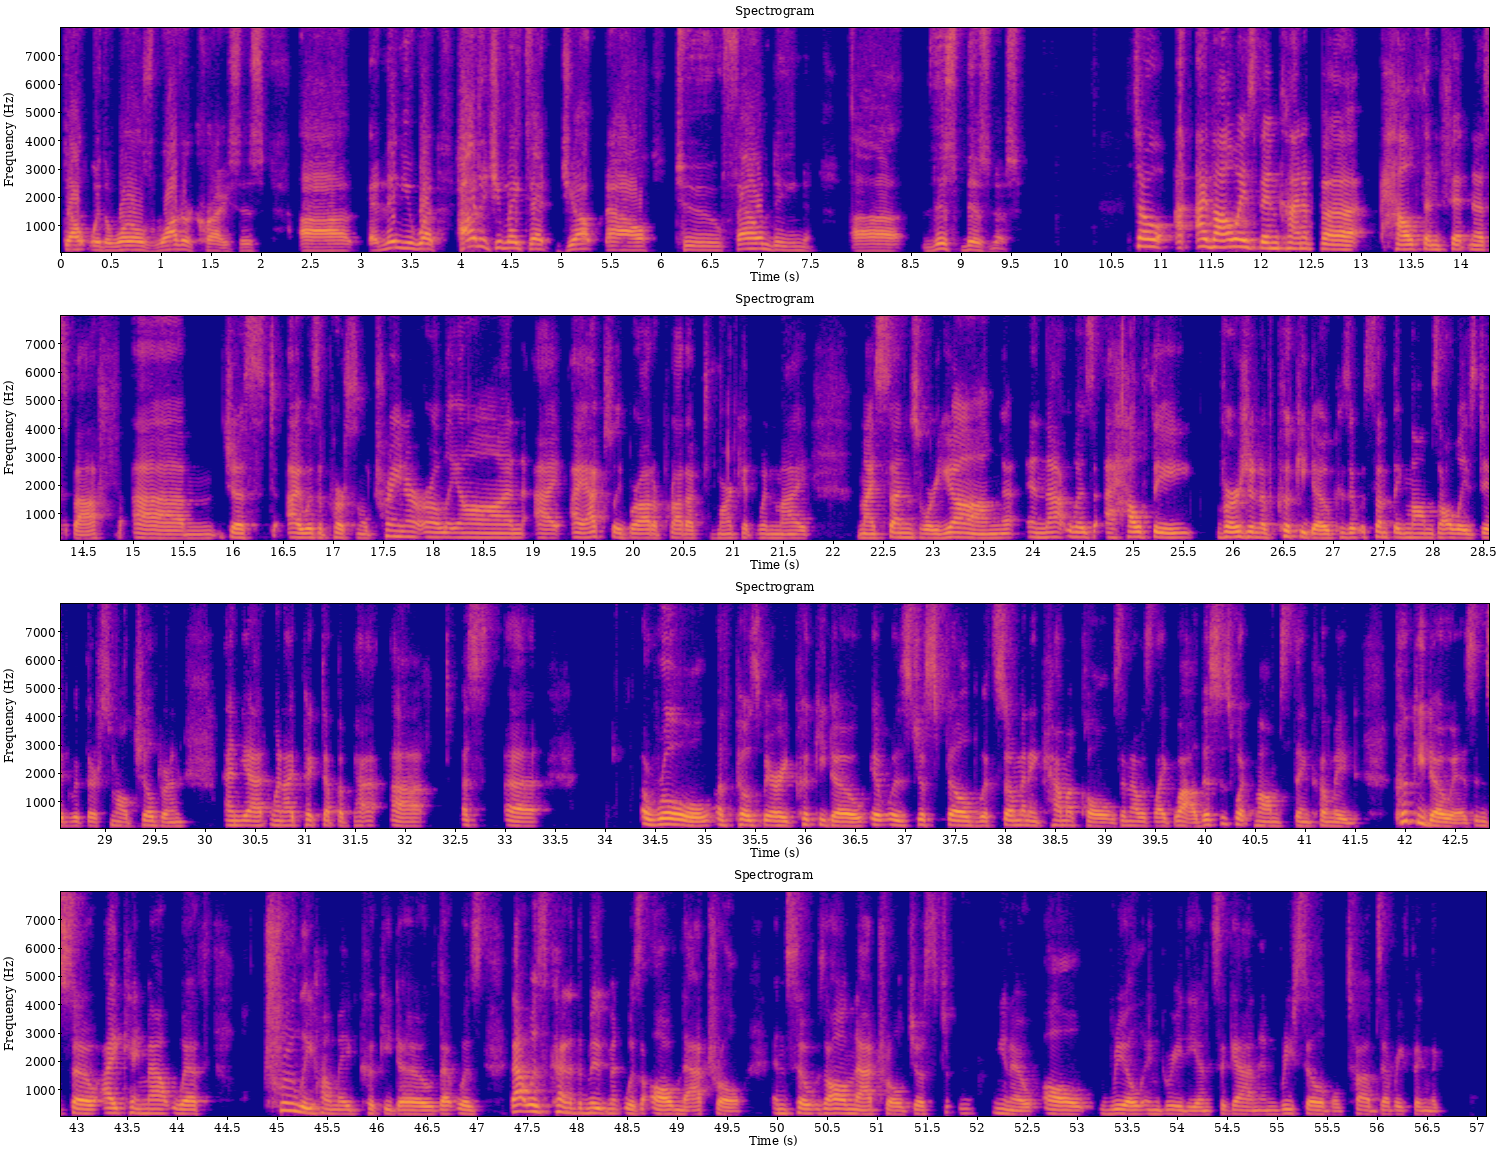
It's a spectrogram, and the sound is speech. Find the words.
dealt with the world's water crisis uh, and then you went how did you make that jump now to founding uh, this business So I've always been kind of a health and fitness buff. Um, just I was a personal trainer early on. I, I actually brought a product to market when my my sons were young, and that was a healthy version of cookie dough because it was something moms always did with their small children. And yet, when I picked up a uh, a uh, a roll of Pillsbury cookie dough, it was just filled with so many chemicals. And I was like, wow, this is what moms think homemade cookie dough is. And so I came out with truly homemade cookie dough that was that was kind of the movement was all natural and so it was all natural just you know all real ingredients again and resealable tubs everything that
